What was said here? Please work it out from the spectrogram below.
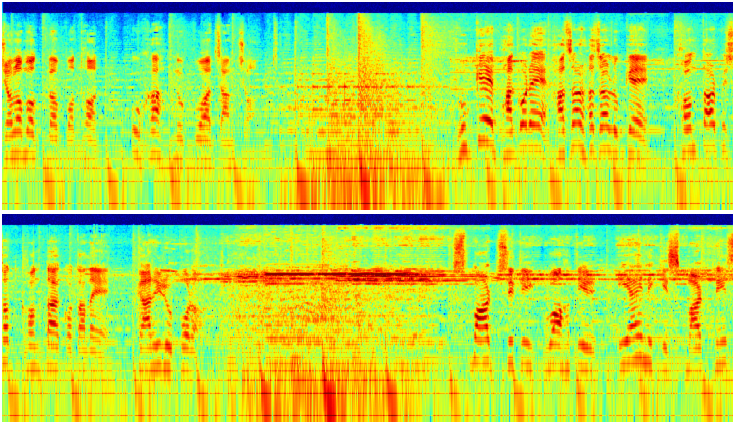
জলমগ্ন পথত উশাহ নোপোৱা যান জঁট ভোকে ভাগৰে হাজাৰ হাজাৰ লোকে ঘণ্টাৰ পিছত ঘণ্টা কটালে গাড়ীৰ ওপৰত। স্মাৰ্ট চিটি গুৱাহাটীৰ এয়াই নেকি স্মাৰ্টনেছ?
